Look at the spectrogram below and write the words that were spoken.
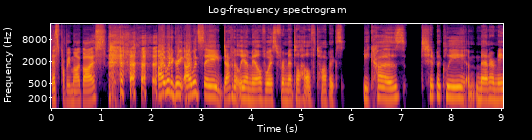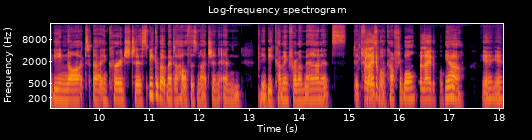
That's probably my bias. I would agree. I would say definitely a male voice for mental health topics because typically men are maybe not uh, encouraged to speak about mental health as much and and maybe coming from a man it's it feels relatable more comfortable relatable yeah yeah yeah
